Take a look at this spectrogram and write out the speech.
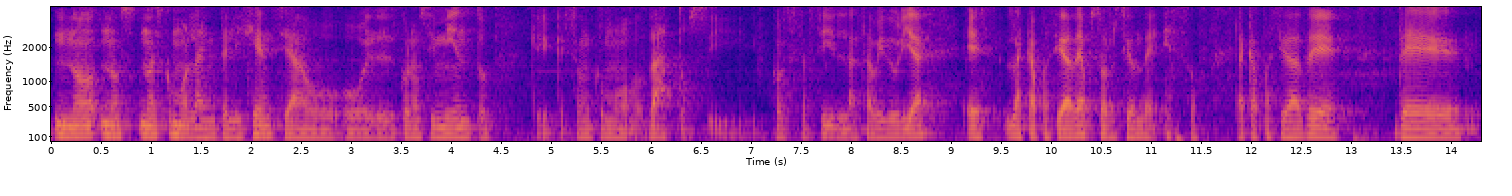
no, no, es- no es como la inteligencia o, o el conocimiento, que, que son como datos y cosas así. La sabiduría es la capacidad de absorción de eso, la capacidad de, de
